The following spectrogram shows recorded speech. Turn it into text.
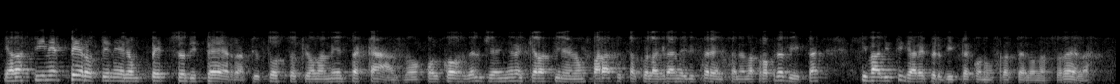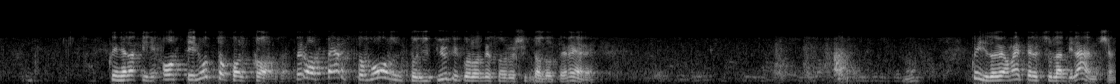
e alla fine per ottenere un pezzo di terra piuttosto che una mezza casa o qualcosa del genere che alla fine non farà tutta quella grande differenza nella propria vita, si va a litigare per vita con un fratello o una sorella. Quindi alla fine ho ottenuto qualcosa, però ho perso molto di più di quello che sono riuscito ad ottenere. Quindi dobbiamo mettere sulla bilancia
